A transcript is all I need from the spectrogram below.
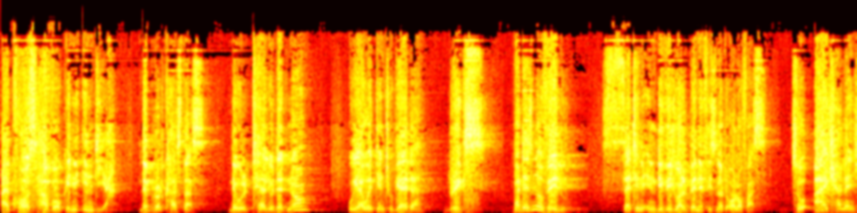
I cause havoc in India. The broadcasters, they will tell you that no, we are working together, BRICS. But there's no value. Certain individual benefits, not all of us. So I challenge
